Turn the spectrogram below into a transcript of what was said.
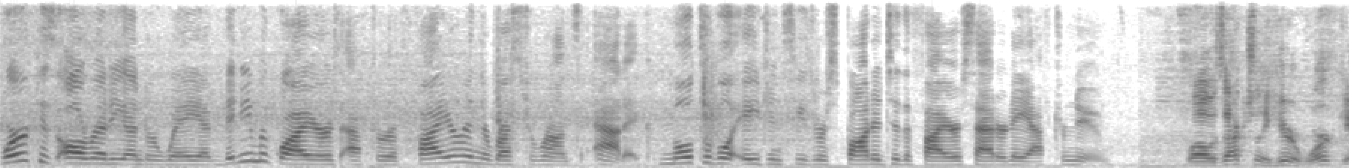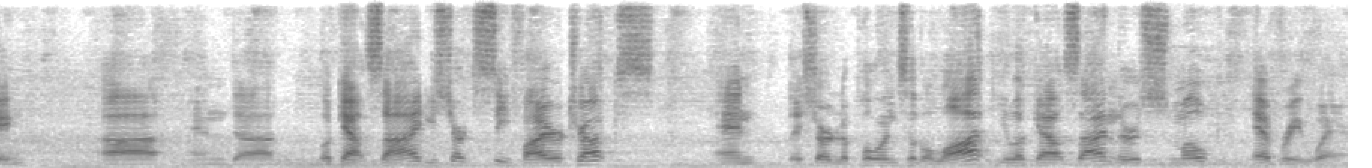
Work is already underway at Vinny McGuire's after a fire in the restaurant's attic. Multiple agencies responded to the fire Saturday afternoon. Well, I was actually here working, uh, and uh, look outside, you start to see fire trucks, and they started to pull into the lot. You look outside, and there's smoke everywhere.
